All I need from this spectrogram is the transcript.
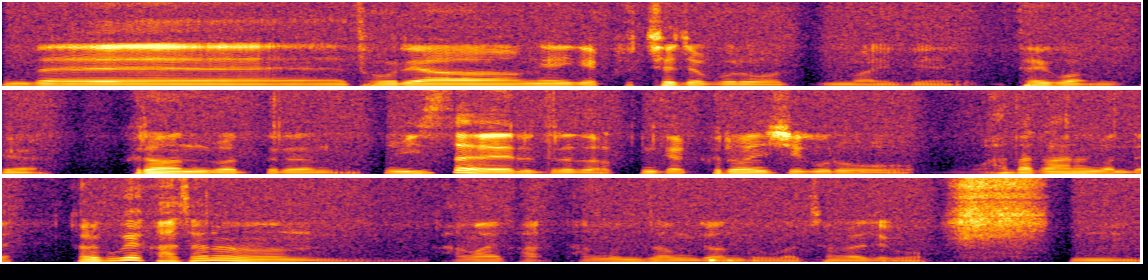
근데 도량에 이게 구체적으로 뭐 이게 되고 그 그런 것들은 좀 있어요. 예를 들어서 그러니까 그런 식으로 하다가 하는 건데 결국에 가서는 강화의 가- 당군성전도 마찬가지고 음,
